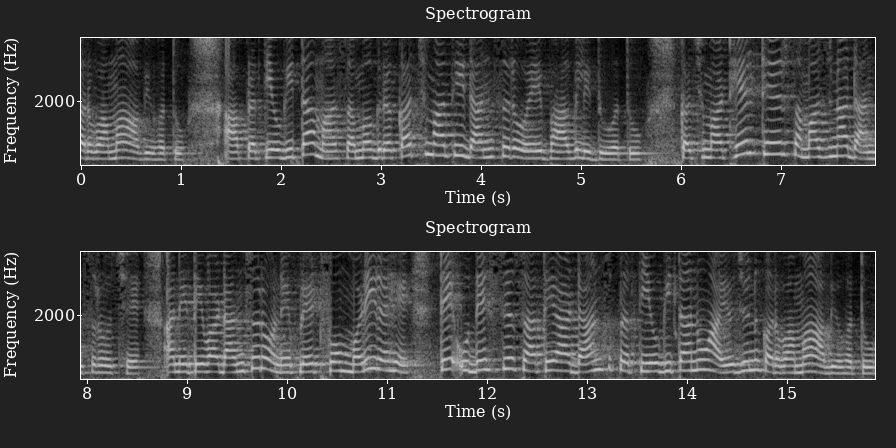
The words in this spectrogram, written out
કરવામાં આવ્યું હતું. આ પ્રતિયોગિતામાં સમગ્ર કચ્છમાંથી ડાન્સરોએ ભાગ લીધું હતું. કચ્છમાં ઠેર ઠેર સમાજના ડાન્સરો છે અને તેવા ડાન્સરોને પ્લેટફોર્મ મળી રહે તે ઉદ્દેશ્ય સાથે આ ડાન્સ પ્રતિયોગિતાનું આયોજન કરવામાં આવ્યું હતું.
